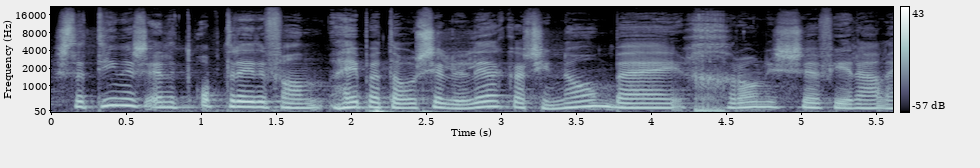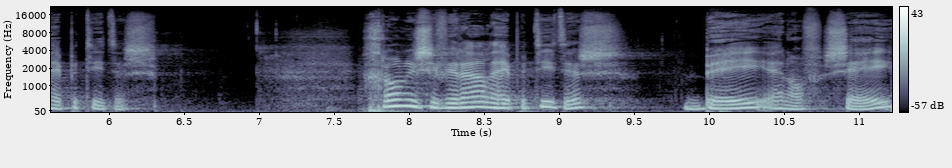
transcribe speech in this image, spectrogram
Statines en het optreden van hepatocellulair carcinoom bij chronische virale hepatitis. Chronische virale hepatitis, B en of C,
